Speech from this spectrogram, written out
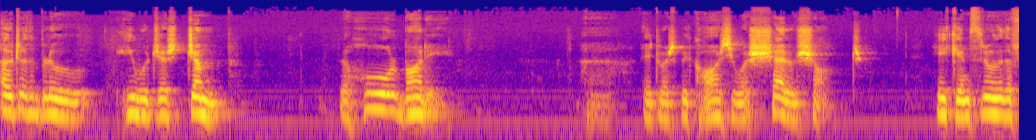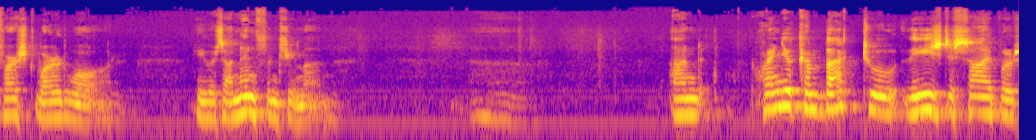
out of the blue, he would just jump the whole body it was because he was shell shocked. He came through the First World War. He was an infantryman. Uh, and when you come back to these disciples,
